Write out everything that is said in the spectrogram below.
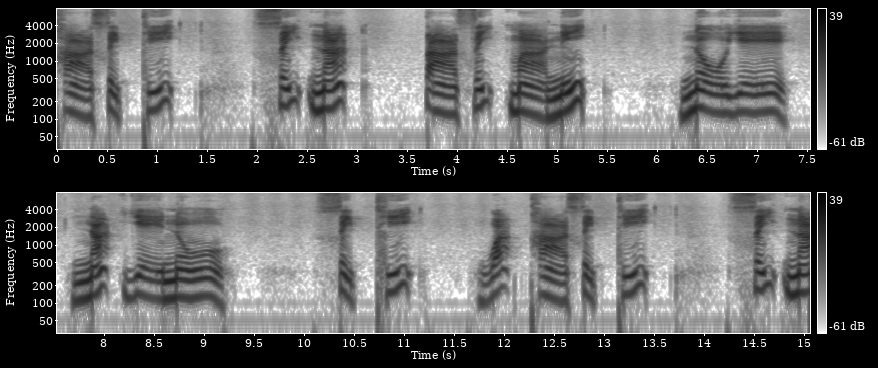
ภาสิทธิ สินะตาสิมานิ โนเยนะเยโน สิทธิวะภาสิทธิ สินะ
